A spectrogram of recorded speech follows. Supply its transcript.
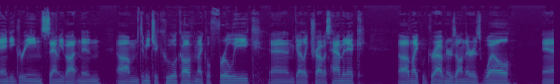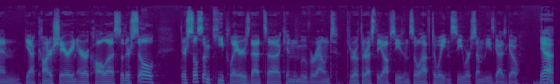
Andy Greene, Sami Vatanen, um, Dmitry Kulikov, and Michael Frolik, and guy like Travis Hamonic. Uh, Michael Grabner's on there as well, and yeah, Conor Sheary and Erik Haula. So there's still there's still some key players that uh, can move around throughout the rest of the offseason. So we'll have to wait and see where some of these guys go. Yeah,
